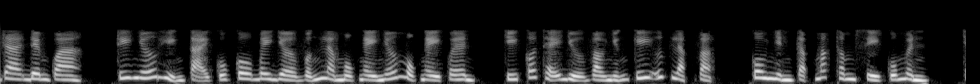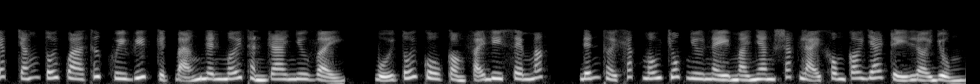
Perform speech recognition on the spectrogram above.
ra đêm qua, trí nhớ hiện tại của cô bây giờ vẫn là một ngày nhớ một ngày quên, chỉ có thể dựa vào những ký ức lạc vặt, cô nhìn cặp mắt thâm xì của mình, chắc chắn tối qua thức khuya viết kịch bản nên mới thành ra như vậy, buổi tối cô còn phải đi xem mắt, đến thời khắc mấu chốt như này mà nhan sắc lại không có giá trị lợi dụng,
